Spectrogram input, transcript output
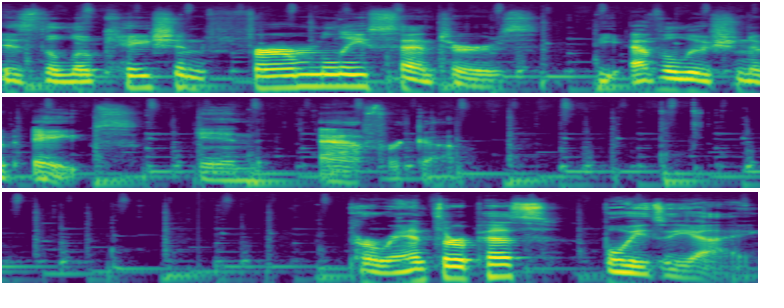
is the location firmly centers the evolution of apes in Africa. Paranthropus boisei.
